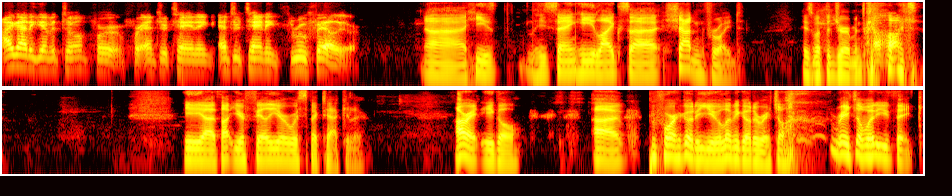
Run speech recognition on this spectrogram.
I got to give it to him for for entertaining entertaining through failure. Uh, he's he's saying he likes uh, Schadenfreude, is what the Germans call Uh-huh. it. He uh, thought your failure was spectacular. All right, Eagle. Uh, before I go to you, let me go to Rachel. Rachel, what do you think?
